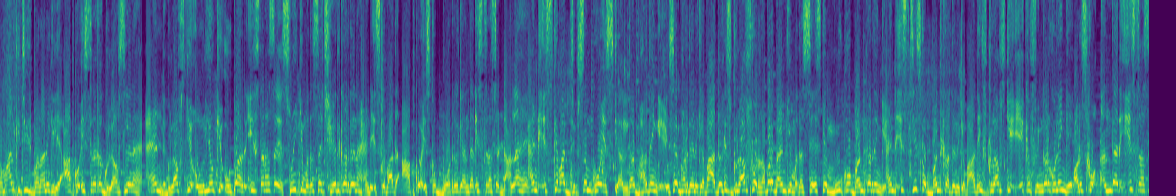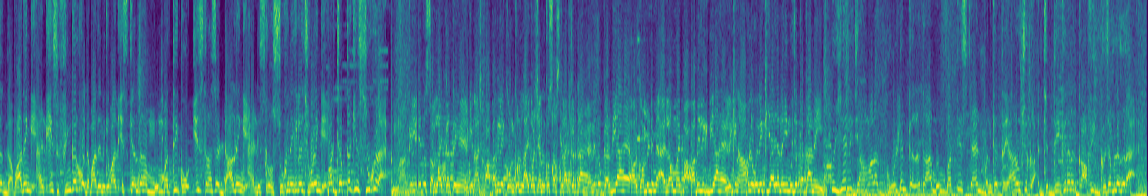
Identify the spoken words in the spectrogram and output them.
कमाल की चीज़ बनाने के लिए आपको इस तरह का ग्लव्स लेना है। एंड ग्लव्स की उंगलियों के ऊपर इस तरह से सुई की मदद से छेद कर देना है। एंड इसके बाद आपको इसको बोतल के अंदर इस तरह से डालना है। एंड इसके बाद जिप्सम को इसके अंदर भर देंगे। इसे भर देने के बाद इस ग्लव्स को रबर बैंड की मदद से इसके मुँह को बंद कर देंगे। एंड इस चीज़ को बंद कर देने के बाद इस ग्लव्स की एक फिंगर को लेंगे और इसको अंदर इस तरह से दबा देंगे। एंड इस फिंगर को दबा देने के बाद इसके अंदर हम मोमबत्ती को इस तरह से डाल देंगे। एंड इसको सूखने के लिए छोड़ेंगे। पर जब तक ये सूख रहा है, माँ के लिए तो सब लाइक करते हैं। लेकिन आज पापा के लिए कौन कौन लाइक और चैनल को सब्सक्राइब करता है? मैंने तो कर दिया है और कमेंट में आई लव माय पापा भी लिख दिया है। लेकिन आप लोगों ने किया या नहीं, मुझे पता नहीं। तो लीजिए, हमारा गोल्डन कलर का मोमबत्ती स्टैंड बनकर तैयार हो चुका जो देखने में काफ़ी गजब लग रहा है।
